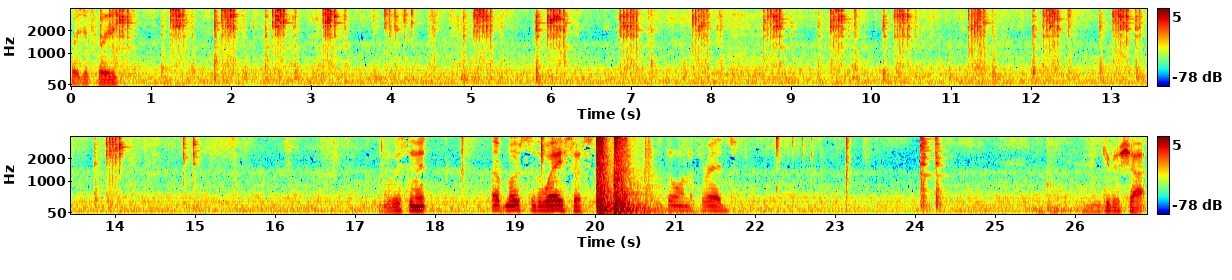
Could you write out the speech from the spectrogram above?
Break it free. Loosen it up most of the way so it's still, on the threads. And give it a shot.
